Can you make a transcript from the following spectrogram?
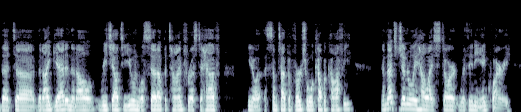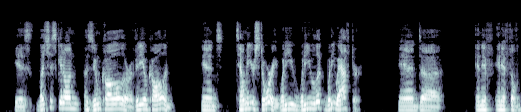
that uh, that I get, and then I'll reach out to you, and we'll set up a time for us to have, you know, some type of virtual cup of coffee. And that's generally how I start with any inquiry. Is let's just get on a Zoom call or a video call and and tell me your story. What do you what do you look what are you after? And uh, and if and if the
